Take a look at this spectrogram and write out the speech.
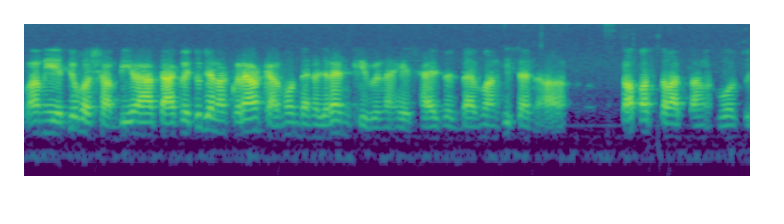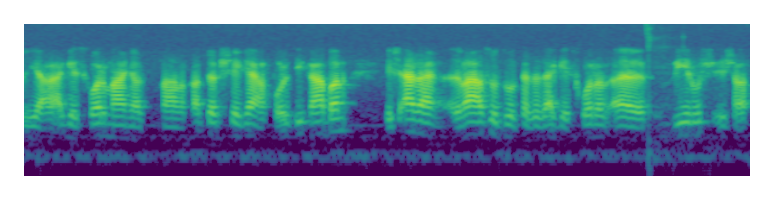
amiért jogosan bírálták, hogy ugyanakkor el kell mondani, hogy rendkívül nehéz helyzetben van, hiszen a tapasztalatlan volt ugye egész kormánynak a többsége a politikában, és erre rázódult ez az egész vírus és a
